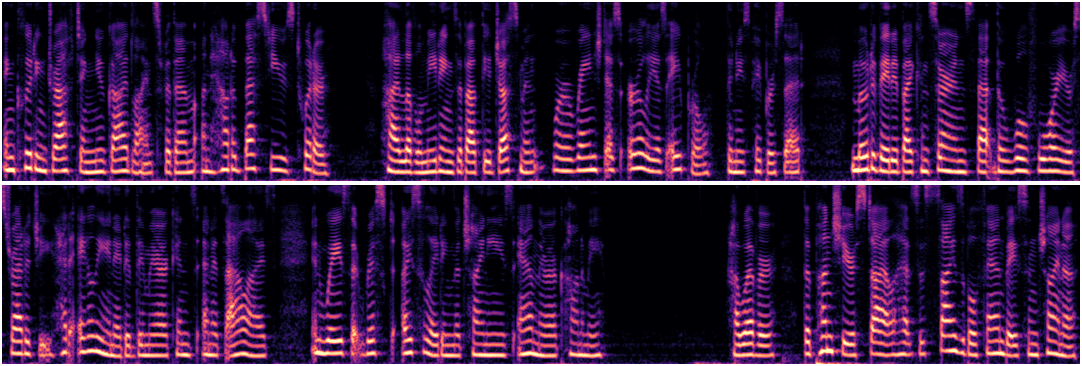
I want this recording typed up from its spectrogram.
including drafting new guidelines for them on how to best use Twitter. High level meetings about the adjustment were arranged as early as April, the newspaper said, motivated by concerns that the wolf warrior strategy had alienated the Americans and its allies in ways that risked isolating the Chinese and their economy. However, the punchier style has a sizable fan base in China,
